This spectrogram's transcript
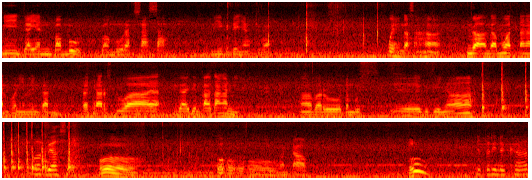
Ini giant bambu, bambu raksasa. Ini gedenya coba. Wih nggak sah, nggak nggak muat tanganku nih melingkar nih. Berarti harus dua tiga jengkal tangan nih. Nah, baru tembus gedenya. Luar biasa. Oh. Oh, oh, oh, oh, mantap. Oh. Lihat dari dekat.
